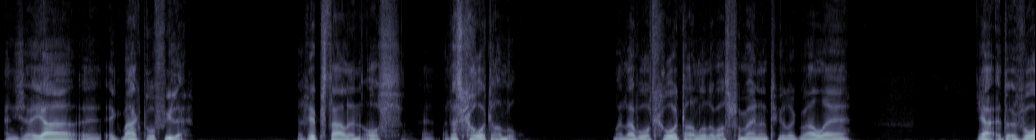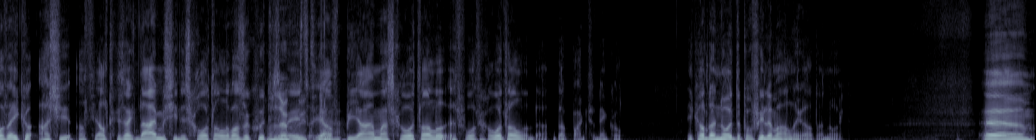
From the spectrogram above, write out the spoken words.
En die zei, ja, uh, ik maak profielen. Ripstaal en os. maar dat is groothandel. Maar dat woord groothandel, dat was voor mij natuurlijk wel... eh, ja, het woord, als je, als je had gezegd naaimachine is groothandel, was ook goed Was ook geweest. goed, ja, ja. of pyjama's groothandel, het woord groothandel, dat, dat pakte ik op. Ik had daar nooit de profielen maanden gehad, dat nooit. Um,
